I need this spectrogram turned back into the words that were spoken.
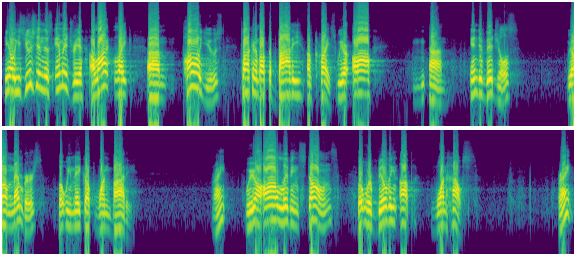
You know, he's using this imagery a lot like um, Paul used, talking about the body of Christ. We are all um, individuals, we are all members, but we make up one body. Right? We are all living stones, but we're building up one house. Right?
